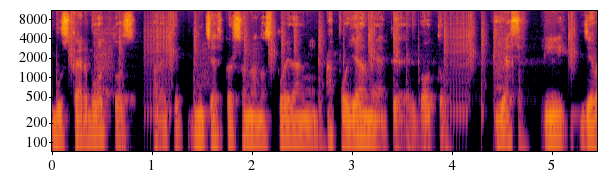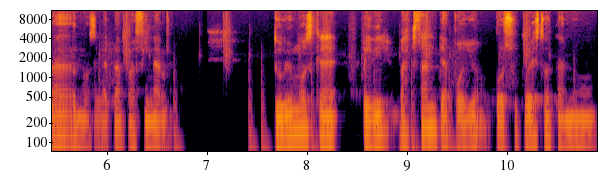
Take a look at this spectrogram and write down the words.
buscar votos para que muchas personas nos puedan apoyar mediante el voto y así llevarnos a la etapa final. Tuvimos que pedir bastante apoyo, por supuesto también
